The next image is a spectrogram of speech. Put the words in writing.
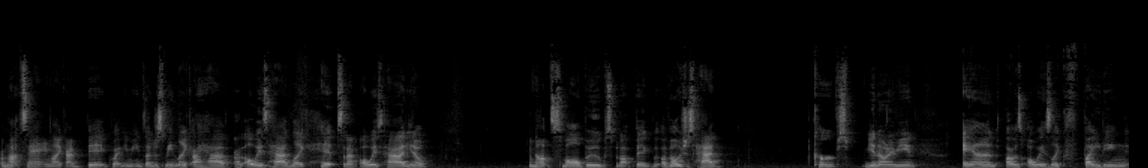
I'm not saying like I'm big by any means. I just mean like I have I've always had like hips and I've always had, you know, not small boobs, but not big. I've always just had curves. You know what I mean? and I was always like fighting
